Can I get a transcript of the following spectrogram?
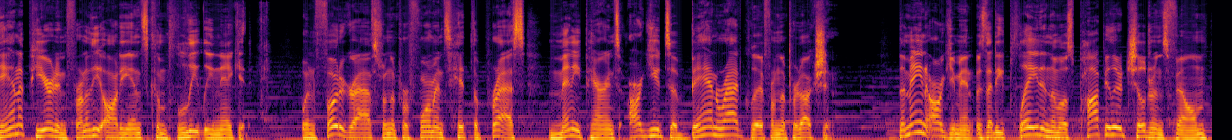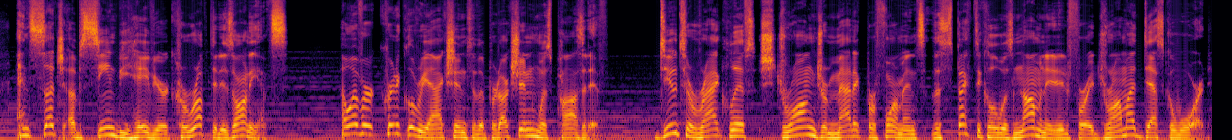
Dan appeared in front of the audience completely naked. When photographs from the performance hit the press, many parents argued to ban Radcliffe from the production. The main argument was that he played in the most popular children's film, and such obscene behavior corrupted his audience. However, critical reaction to the production was positive. Due to Radcliffe's strong dramatic performance, the spectacle was nominated for a Drama Desk Award.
